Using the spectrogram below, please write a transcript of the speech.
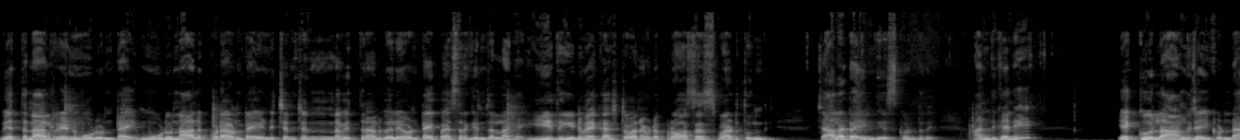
విత్తనాలు రెండు మూడు ఉంటాయి. మూడు నాలుగు కూడా ఉంటాయండి. చిన్న చిన్న విత్తనాలు భలే ఉంటాయి. పెసరగింజల్లాగా ఈ తీయడమే కష్టం అనమాట ప్రాసెస్ పడుతుంది. చాలా టైం తీసుకుంటుంది. అందుకని ఎక్కువ లాంగ్ చేయకుండా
